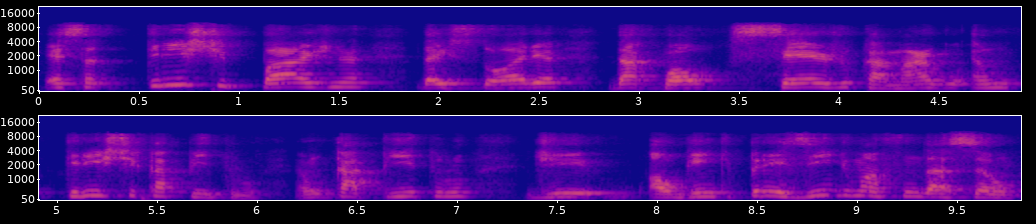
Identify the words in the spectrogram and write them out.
essa triste página da história da qual Sérgio Camargo é um triste capítulo. É um capítulo de alguém que preside uma fundação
